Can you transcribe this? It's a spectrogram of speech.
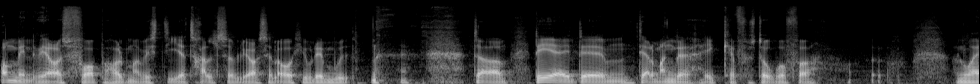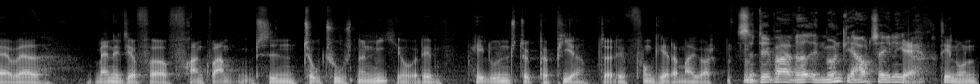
Omvendt vil jeg også forbeholde mig, hvis de er træls, så vil jeg også have lov at hive dem ud. så øhm, det er, et, øh, det er der mange, der ikke kan forstå, hvorfor. Og nu har jeg været manager for Frank Vam siden 2009, og det er helt uden et stykke papir, så det fungerer da meget godt. Så det har bare været en mundtlig aftale? Ja, det er en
